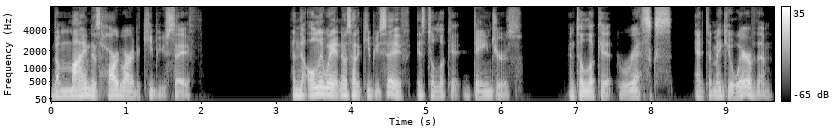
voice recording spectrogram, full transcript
the mind is hardwired to keep you safe. And the only way it knows how to keep you safe is to look at dangers and to look at risks and to make you aware of them.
